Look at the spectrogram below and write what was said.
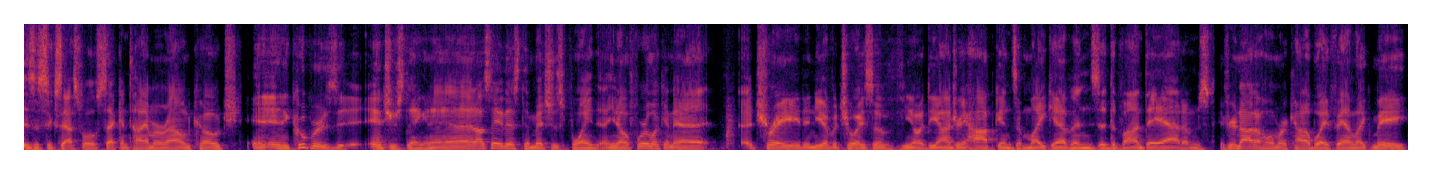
is a successful second time around coach. And, and Cooper's interesting. And, and, I'll say this to Mitch's point. You know, if we're looking at a trade and you have a choice of, you know, a DeAndre Hopkins, a Mike Evans, a Davante Adams, if you're not a Homer Cowboy fan like me,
